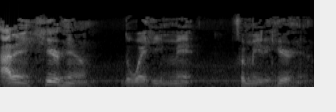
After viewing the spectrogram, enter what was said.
I didn't hear him the way he meant for me to hear him.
